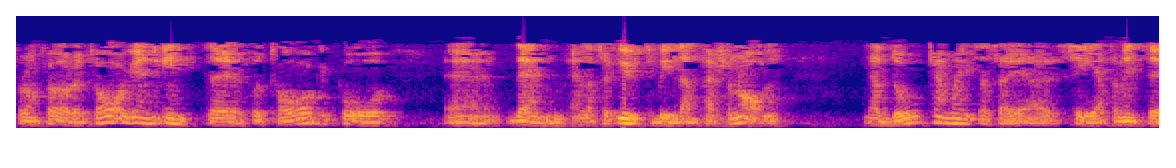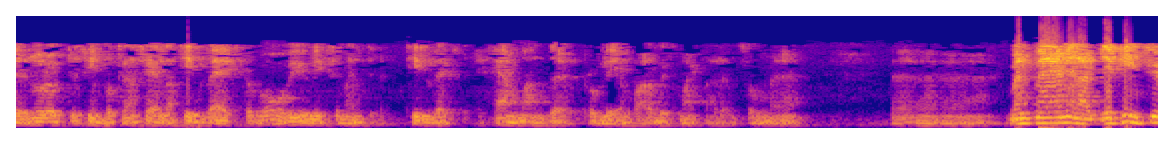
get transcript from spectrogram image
om företagen inte får tag på eh, den, eller alltså utbildad personal ja då kan man ju så att säga se att de inte når upp till sin potentiella tillväxt och då har vi ju liksom en tillväxthämmande problem på arbetsmarknaden som eh, men, men men jag menar, det finns ju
